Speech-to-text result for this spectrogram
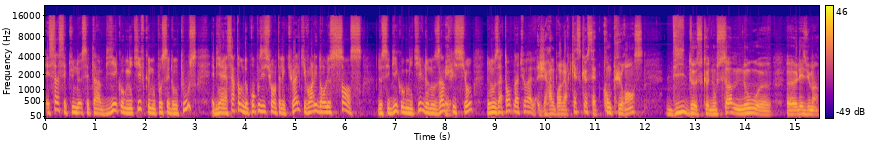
Et ça, c'est une, c'est un biais cognitif que nous possédons tous. Eh bien, il y a un certain nombre de propositions intellectuelles qui vont aller dans le sens de ces biais cognitifs, de nos intuitions, de nos attentes naturelles. Gérald Brenner, qu'est-ce que cette concurrence dit de ce que nous sommes, nous, euh, euh, les humains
